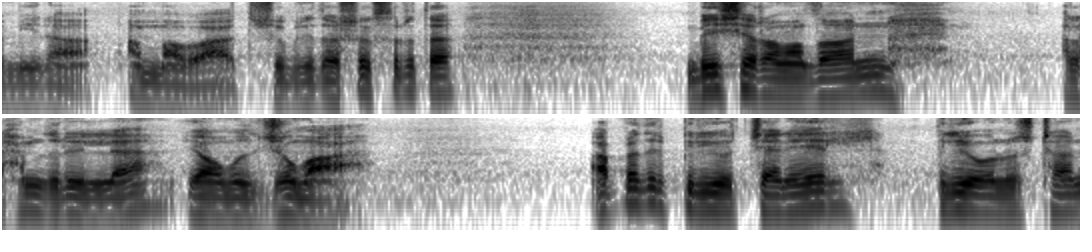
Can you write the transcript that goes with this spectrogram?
আমিনা আম্মাবাদ সুপ্রিয় দর্শক, শ্রোতা, বিশে রমাদান, আলহামদুলিল্লাহ ইয়ামুল জুমা। আপনাদের প্রিয় চ্যানেল, প্রিয় অনুষ্ঠান,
